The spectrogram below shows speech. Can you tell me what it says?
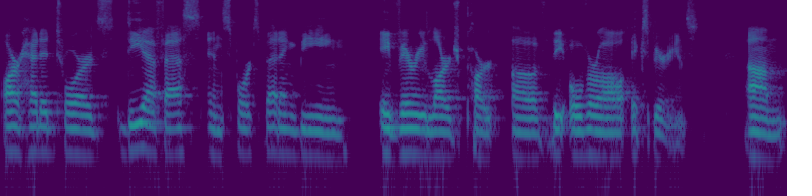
are headed towards DFS and sports betting being a very large part of the overall experience. Um,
